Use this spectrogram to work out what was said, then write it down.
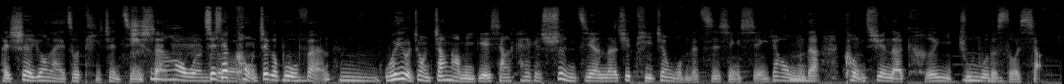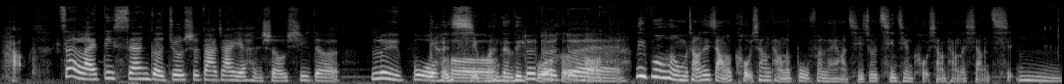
很适合用来做提振精神。很好闻。所以在恐这个部分，嗯，唯有这种樟脑迷迭香，它可以瞬间呢去提振我们的自信心，让我们的恐惧呢可以逐步的缩小。嗯、好，再来第三个就是大家也很熟悉的绿薄荷，很喜欢的绿薄荷。对对对，绿薄荷我们常常讲的口香糖的部分来讲，其实就是清甜口香糖的香气。嗯。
